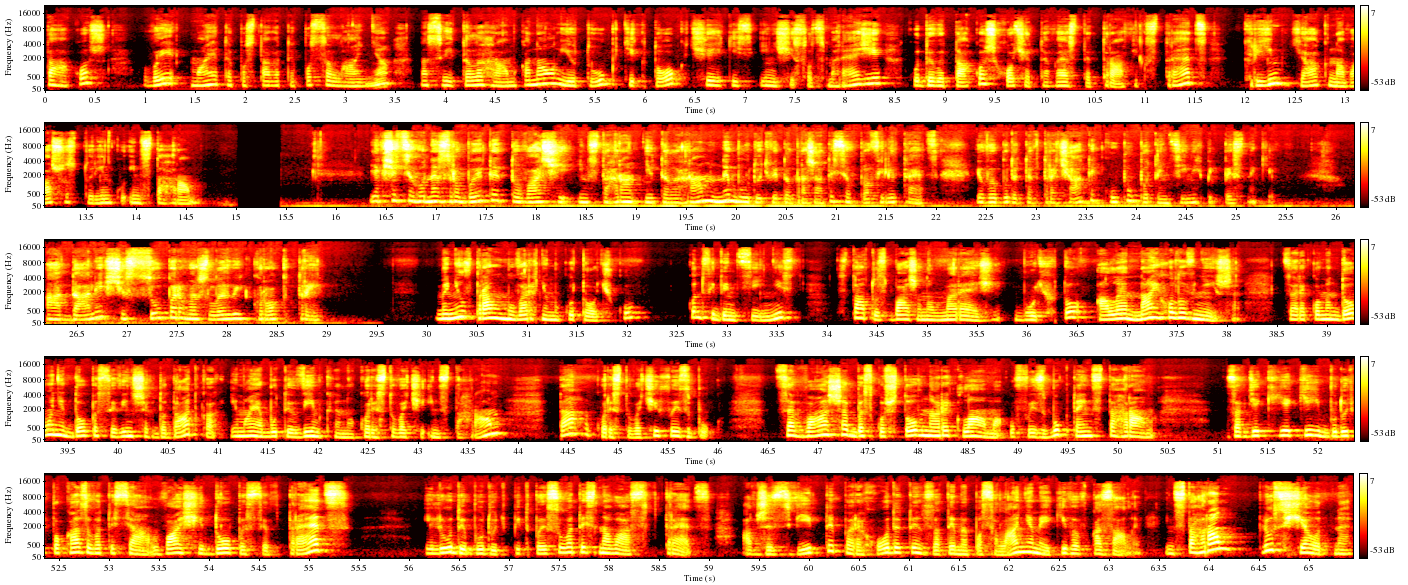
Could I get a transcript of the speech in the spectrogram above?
Також ви маєте поставити посилання на свій телеграм-канал, YouTube, TikTok чи якісь інші соцмережі, куди ви також хочете вести трафік з Threads, крім як на вашу сторінку Instagram. Якщо цього не зробити, то ваші Instagram і Telegram не будуть відображатися в профілі Threads, і ви будете втрачати купу потенційних підписників. А далі ще супер важливий крок 3. Меню в правому верхньому куточку, конфіденційність, статус бажано в мережі будь-хто, але найголовніше це рекомендовані дописи в інших додатках і має бути ввімкнено користувачі Instagram та користувачі Facebook. Це ваша безкоштовна реклама у Facebook та Instagram, завдяки якій будуть показуватися ваші дописи в трец, і люди будуть підписуватись на вас в трец, а вже звідти переходити за тими посиланнями, які ви вказали. Інстаграм плюс ще одне.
